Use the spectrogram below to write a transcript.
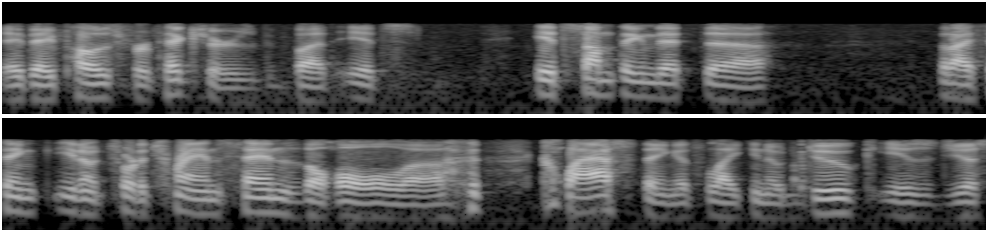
they they pose for pictures, but it's it's something that uh that I think you know sort of transcends the whole uh class thing. It's like you know Duke is just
